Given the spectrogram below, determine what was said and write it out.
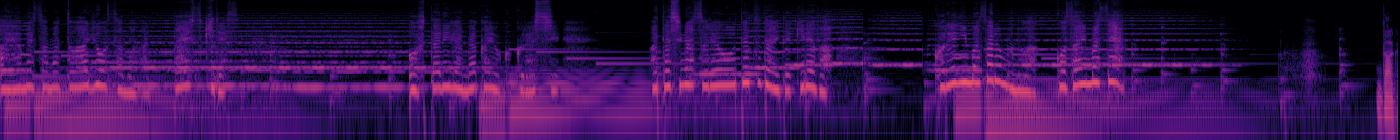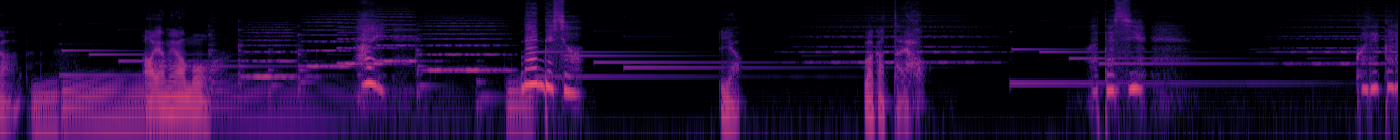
あやめ様とあ行様が大好きです。お二人が仲良く暮らし私がそれをお手伝いできればこれに勝るものはございません。だがあやめはもはい。何でしょう？ういやわかったよ。私これから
